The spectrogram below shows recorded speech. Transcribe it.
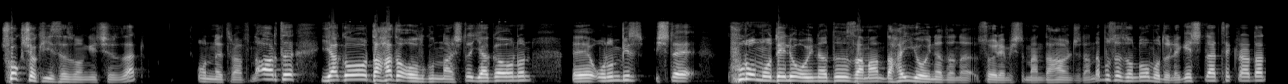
çok çok iyi sezon geçirdiler onun etrafında. Artı Yagao daha da olgunlaştı. Yagao'nun e, onun bir işte Kuro modeli oynadığı zaman daha iyi oynadığını söylemiştim ben daha önceden de. Bu sezonda o modele geçtiler tekrardan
